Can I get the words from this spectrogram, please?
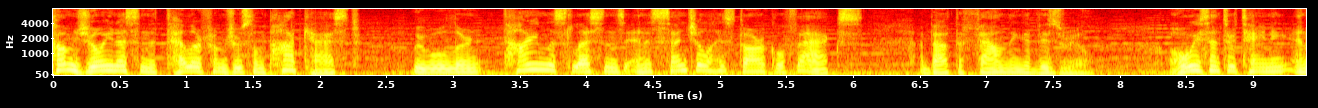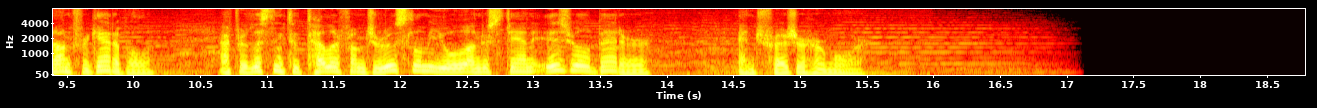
Come join us in the Teller from Jerusalem podcast. We will learn timeless lessons and essential historical facts about the founding of Israel. Always entertaining and unforgettable. After listening to Teller from Jerusalem, you will understand Israel better and treasure her more.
